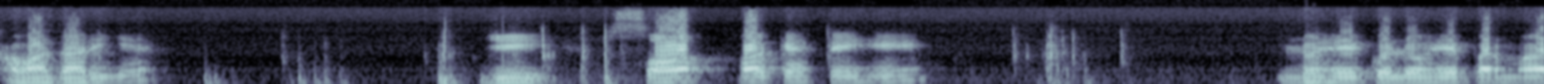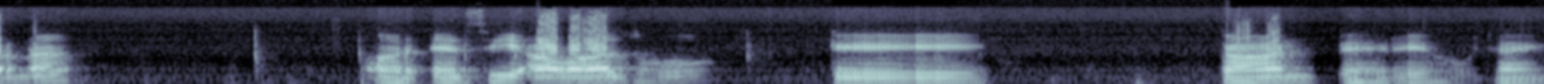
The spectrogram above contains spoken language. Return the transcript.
آواز آ رہی ہے؟ جی صاخہ کہتے ہیں، لوہے کو لوہے پر مارنا۔ اور ایسی آواز ہو کہ کان بہرے ہو جائیں۔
